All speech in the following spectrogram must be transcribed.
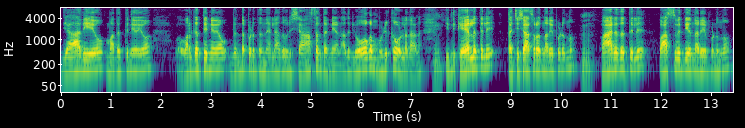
ജാതിയെയോ മതത്തിനെയോ വർഗത്തിനെയോ ബന്ധപ്പെടുത്തുന്നതല്ല. അത് ഒരു ശാസ്ത്രം തന്നെയാണ്. അത് ലോകം മുഴുക്കമുള്ളതാണ് ഇന്ത്യ കേരളത്തിൽ തച്ചുശാസ്ത്രം എന്നറിയപ്പെടുന്നു. ഭാരതത്തിൽ വാസ്തുവിദ്യ എന്നറിയപ്പെടുന്നു.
